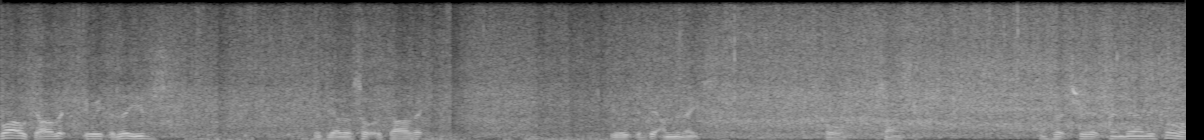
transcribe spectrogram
Wild garlic, you eat the leaves. With the other sort of garlic, you eat the bit underneath. Oh, or something. That's that tree that came down before.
